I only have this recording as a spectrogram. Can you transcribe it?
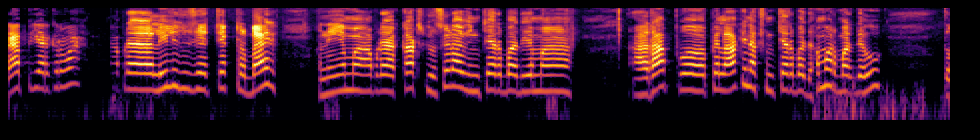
રાપ તૈયાર કરવા. આપણે લઈ લીધું છે ટ્રેક્ટર બહાર, અને એમાં આપણે કાઠિયું ચડાવીને ત્યારબાદ એમાં આ રાપ પહેલાં હાંકી નાખશું ત્યારબાદ હમર મારી દેવું. તો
